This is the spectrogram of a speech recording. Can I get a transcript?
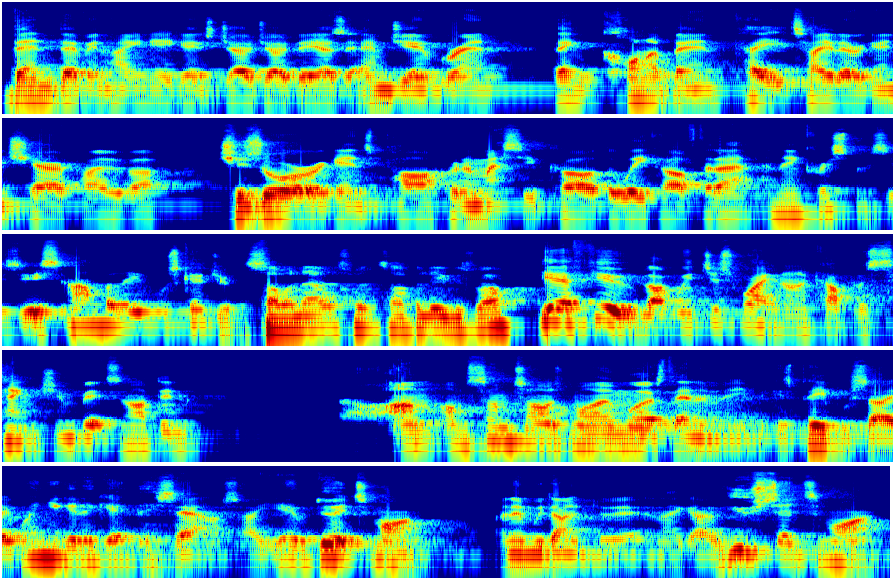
Then Devin Haney against Jojo Diaz at MGM Grand. Then Conor Benn, Katie Taylor against Sharipova, Chisora against Parker, and a massive card the week after that. And then Christmas. It's, it's an unbelievable schedule. Some announcements, I believe, as well. Yeah, a few. Like we're just waiting on a couple of sanction bits, and I didn't. I'm, I'm sometimes my own worst enemy because people say, "When are you going to get this out?" I say, "Yeah, we'll do it tomorrow," and then we don't do it, and they go, "You said tomorrow."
